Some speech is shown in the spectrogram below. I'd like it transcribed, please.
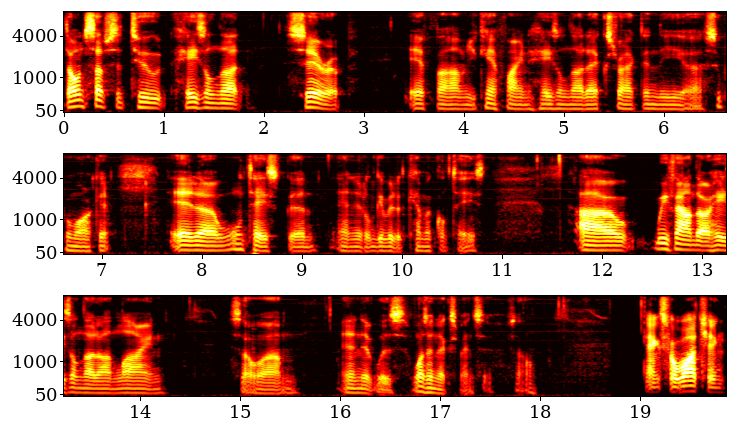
don't substitute hazelnut syrup if um, you can't find hazelnut extract in the uh, supermarket. It uh, won't taste good and it'll give it a chemical taste. Uh, we found our hazelnut online, so um, and it was wasn't expensive. So, thanks for watching.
